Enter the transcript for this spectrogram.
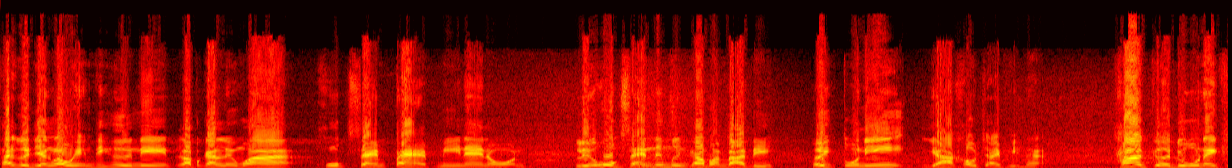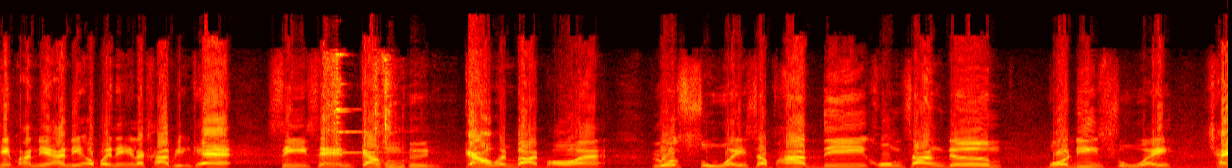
ถ้าเกิดอย่างเราเห็นที่อื่นนี่ รับประกันเลยว่า 6 8 0 0 0มีแน่นอน หรือ 6 1 9 0 0 0 บาทดี เฮ้ย ตัวนี้อย่าเข้าใจผิดฮะถ้าเกิดดูในคลิปอันนี้อันนี้เอาไปในราคาเพียงแค่ 499,000 บาทพอฮะ รถสวยสภาพดี โครงสร้างเดิม บอดี้สวยใช้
